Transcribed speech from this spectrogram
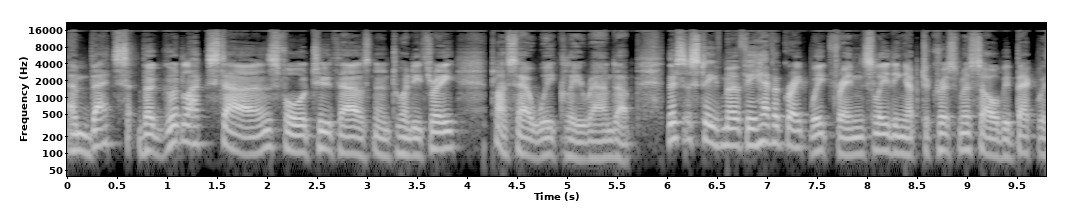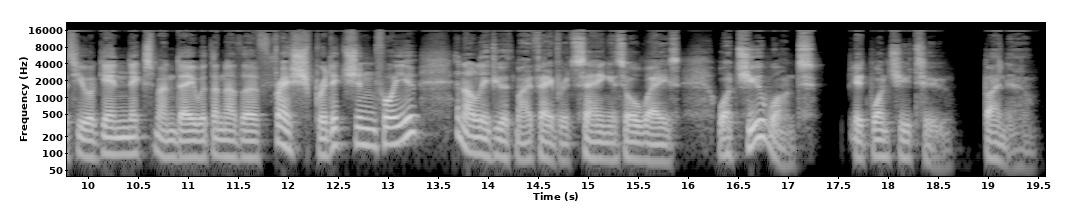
And that's the good luck stars for 2023, plus our weekly roundup. This is Steve Murphy. Have a great week, friends, leading up to Christmas. I'll be back with you again next Monday with another fresh prediction for you. And I'll leave you with my favorite saying as always what you want, it wants you to. Bye now.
